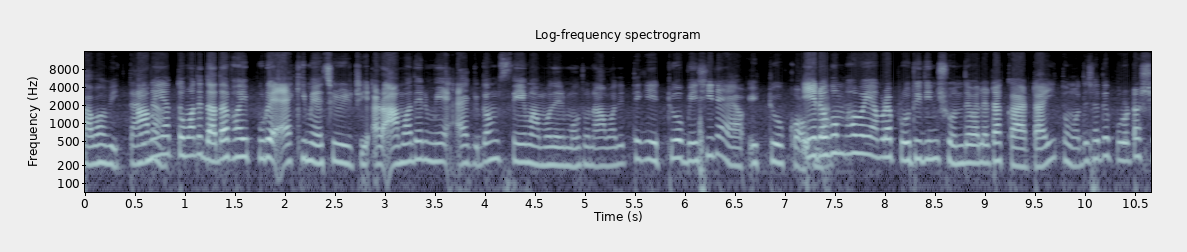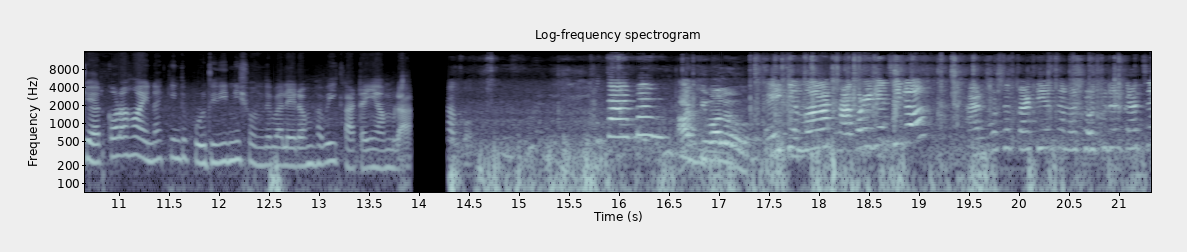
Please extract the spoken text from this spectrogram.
স্বাভাবিক তাই আমি আর তোমাদের দাদা ভাই পুরো একই ম্যাচুরিটি আর আমাদের মেয়ে একদম সেম আমাদের মতন। আমাদের থেকে একটুও বেশি না একটুও কম এরকম ভাবেই আমরা প্রতিদিন সন্ধেবেলাটা কাটাই। তোমাদের সাথে পুরোটা শেয়ার করা হয় না কিন্তু প্রতিদিনই সন্ধেবেলা এরকম ভাবেই কাটাই আমরা। আর কি বলো? এই যে মা সাগরে গেছিল আর প্রসাদ কাটিয়েছে আমার শ্বশুরের কাছে।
